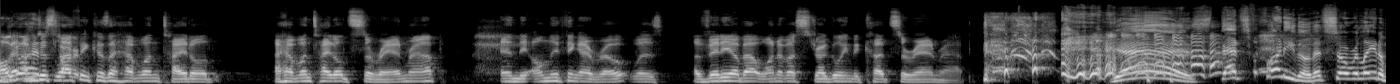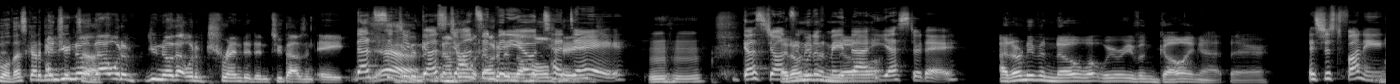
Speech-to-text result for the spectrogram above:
I'll But go I'm ahead just and start. laughing because I have one titled I have one titled Saran Wrap, and the only thing I wrote was a video about one of us struggling to cut Saran Wrap. yes, that's funny though. That's so relatable. That's got to be. and a you know that would have you know that would have trended in 2008. That's Yeah. such a Gus number- Johnson would've been the video today. Mm-hmm. Gus Johnson would have made know- that yesterday. I don't even know what we were even going at there. It's just funny.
